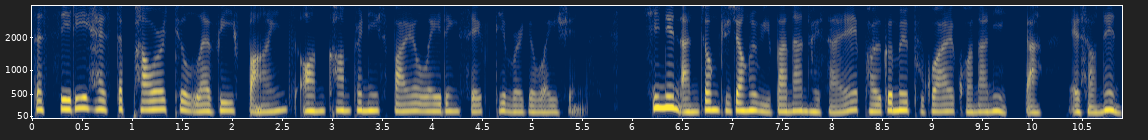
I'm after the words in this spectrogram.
The city has the power to levy fines on companies violating safety regulations. 시는 안전 규정을 위반한 회사에 벌금을 부과할 권한이 있다. 에서는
